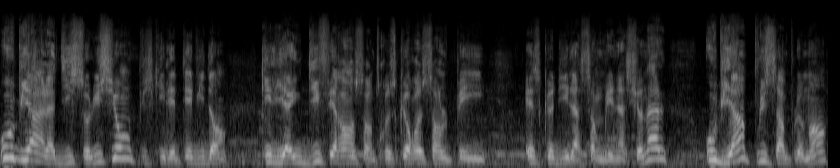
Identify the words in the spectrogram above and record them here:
Ou bien la dissolution, puisqu'il est évident qu'il y a une différence entre ce que ressent le pays et ce que dit l'Assemblée nationale, ou bien, plus simplement,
